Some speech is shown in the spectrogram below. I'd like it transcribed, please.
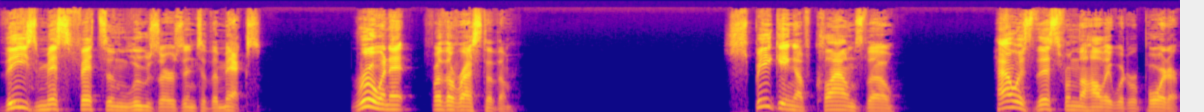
these misfits and losers into the mix. Ruin it for the rest of them. Speaking of clowns, though, how is this from the Hollywood Reporter?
